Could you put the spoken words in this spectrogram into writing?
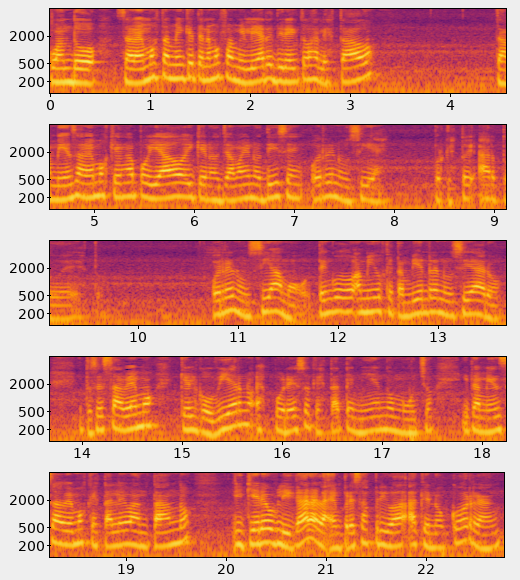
cuando sabemos también que tenemos familiares directos al Estado, también sabemos que han apoyado y que nos llaman y nos dicen, hoy renuncié porque estoy harto de esto. Hoy renunciamos, tengo dos amigos que también renunciaron, entonces sabemos que el gobierno es por eso que está teniendo mucho y también sabemos que está levantando y quiere obligar a las empresas privadas a que no corran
